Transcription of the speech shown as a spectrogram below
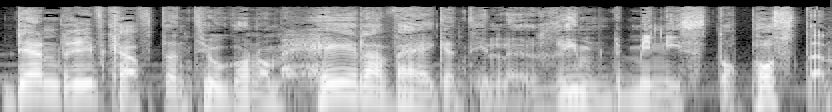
den drivkraften tog honom hela vägen till rymdministerposten.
